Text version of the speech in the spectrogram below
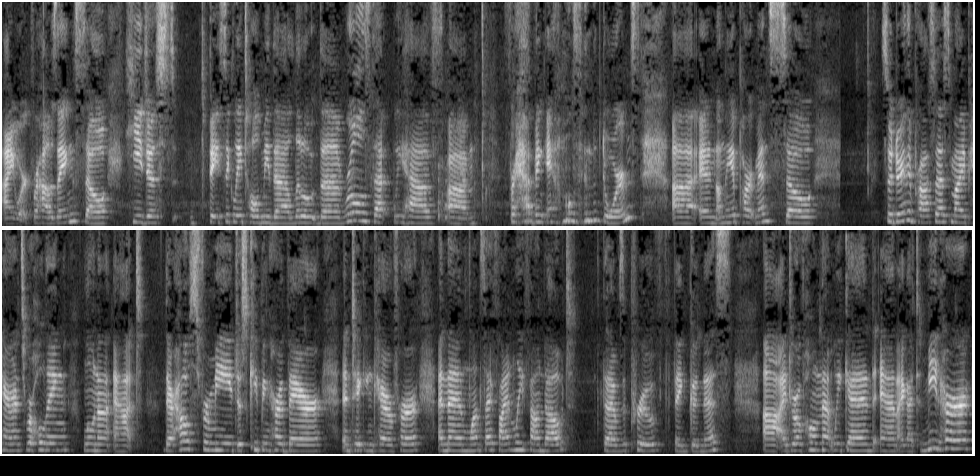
I work for housing. So he just basically told me the little the rules that we have um, for having animals in the dorms uh, and on the apartments. So so during the process my parents were holding Luna at their house for me, just keeping her there and taking care of her. And then once I finally found out that I was approved, thank goodness, uh, I drove home that weekend and I got to meet her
